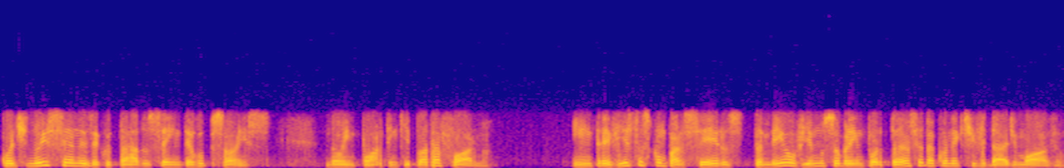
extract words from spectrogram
continue sendo executado sem interrupções, não importa em que plataforma. Em entrevistas com parceiros, também ouvimos sobre a importância da conectividade móvel.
